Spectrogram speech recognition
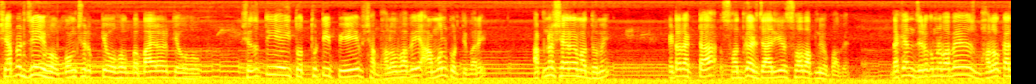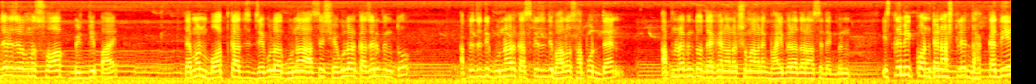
সে আপনার যেই হোক, বংশের কেউ হোক বা বাইরের কেউ হোক, সে যদি এই তথ্যটি পেয়ে ভালোভাবে আমল করতে পারে, আপনার শেয়ারের মাধ্যমে, এটার একটা সদগার জারির সব আপনিও পাবেন। দেখেন, যেরকমভাবে ভালো কাজের যেরকম সব বৃদ্ধি পায়, তেমন বদ কাজ যেগুলো গুণা আছে, সেগুলোর কাজেরও কিন্তু আপনি যদি গুনার কাজকে যদি ভালো সাপোর্ট দেন, আপনারা কিন্তু দেখেন অনেক সময় অনেক ভাই বেরাদার আছে, দেখবেন ইসলামিক কন্টেন্ট আসলে ধাক্কা দিয়ে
